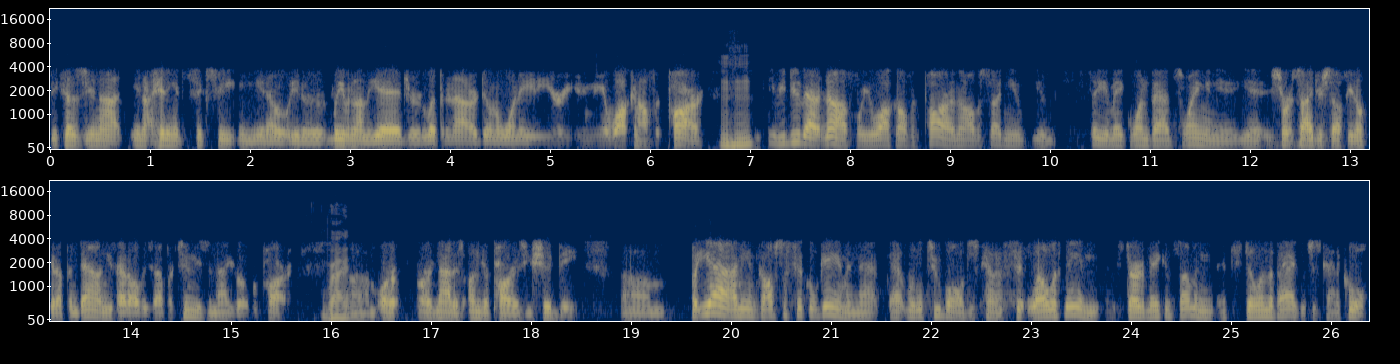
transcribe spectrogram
because you're not you're not hitting it six feet and you know either leaving it on the edge or lipping it out or doing a 180 or you're walking off with par. Mm-hmm. if you do that enough where you walk off with par and then all of a sudden you you say you make one bad swing and you, you short side yourself you don't get up and down you've had all these opportunities and now you're over par Right. um, or or not as under par as you should be um, but yeah i mean golf's a fickle game and that that little two ball just kind of fit well with me and started making some and it's still in the bag which is kind of cool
